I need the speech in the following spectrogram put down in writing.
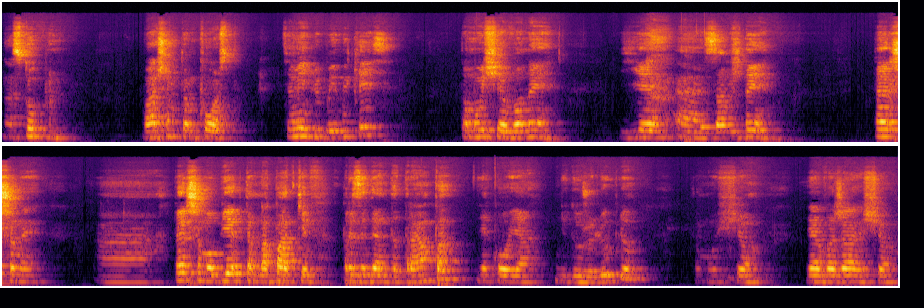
Наступне. Washington Post. Це мій любимий кейс, тому що вони є е, завжди першими, першим об'єктом нападків президента Трампа, якого я не дуже люблю, тому що я вважаю, що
